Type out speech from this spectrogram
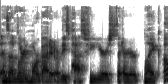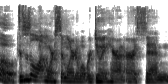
as I've learned more about it over these past few years that are like, oh, this is a lot more similar to what we're doing here on Earth than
